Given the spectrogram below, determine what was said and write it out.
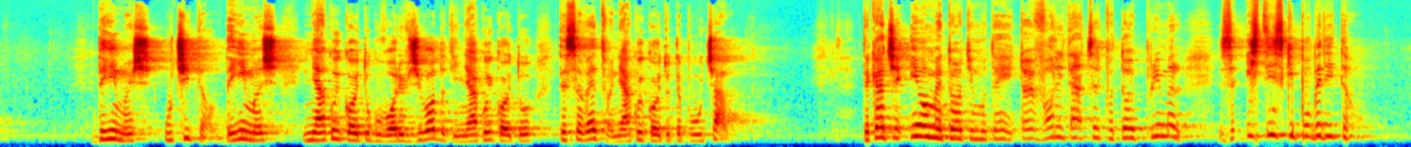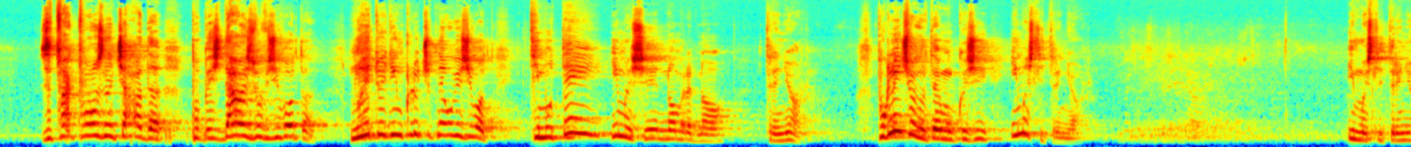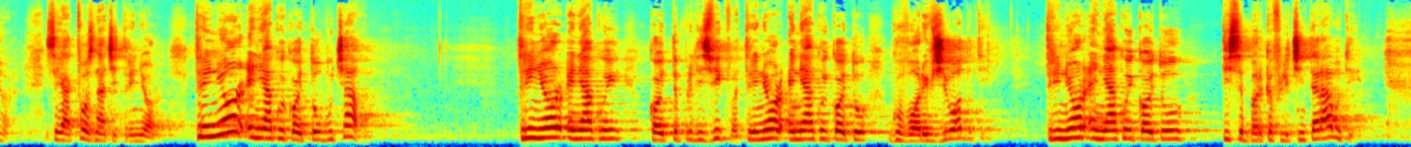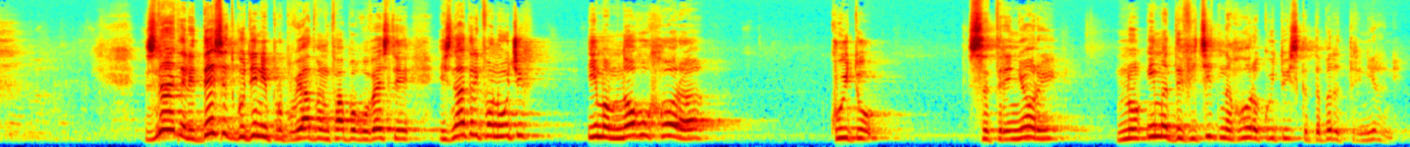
Да имаш учител, да имаш някой, който говори в живота ти, някой, който те съветва, някой, който те получава. Така че имаме този Тимотей. Той води тази църква. Той е пример за истински победител. За това какво означава да побеждаваш в живота. Но ето един ключ от неговия живот. Тимотей имаше номер едно треньор. Погледни човек до теб му кажи, имаш ли треньор? Имаш ли треньор? Сега, какво значи треньор? Треньор е някой, който обучава. Треньор е някой, който те предизвиква. Треньор е някой, който говори в живота ти. Треньор е някой, който ти се бърка в личните работи. Знаете ли, 10 години проповядвам това благовестие и знаете ли какво научих? Има много хора, които са треньори, но има дефицит на хора, които искат да бъдат тренирани.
